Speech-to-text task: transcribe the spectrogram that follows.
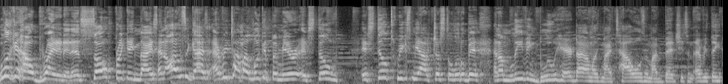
Look at how bright it is. It's so freaking nice. And honestly, guys, every time I look at the mirror, it's still it still tweaks me out just a little bit, and I'm leaving blue hair dye on like my towels and my bed sheets and everything.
